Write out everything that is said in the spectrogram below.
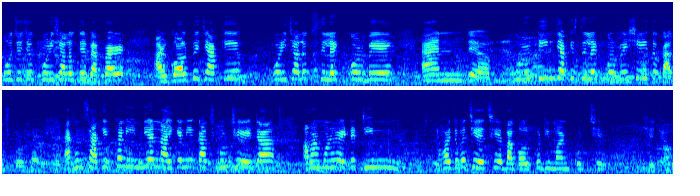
প্রযোজক পরিচালকদের ব্যাপার। আর গল্পে যাকে পরিচালক সিলেক্ট করবে অ্যান্ড পুরো টিম যাকে সিলেক্ট করবে সেই তো কাজ করবে। এখন সাকিব খান ইন্ডিয়ান নায়িকা নিয়ে কাজ করছে, এটা আমার মনে হয় এটা টিম হয়তো বা চেয়েছে বা গল্প ডিমান্ড করছে সেজন্য।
